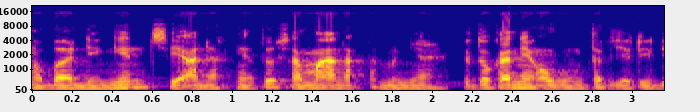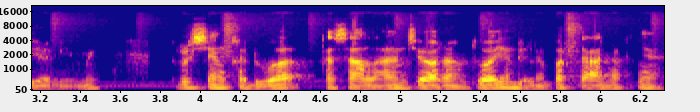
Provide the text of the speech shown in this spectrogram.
ngebandingin si anaknya tuh sama anak temennya. Itu kan yang umum terjadi di anime. Terus yang kedua kesalahan si orang tua yang dilempar ke anaknya.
